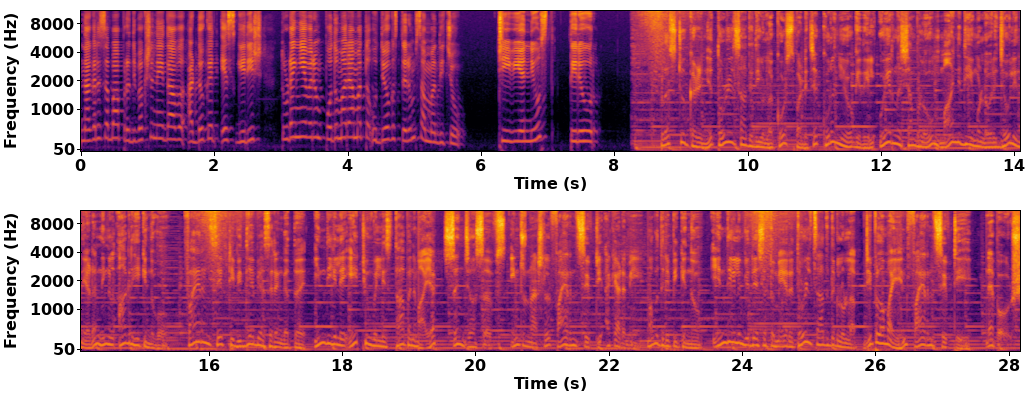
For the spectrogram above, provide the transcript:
നഗരസഭാ പ്രതിപക്ഷ നേതാവ് അഡ്വക്കേറ്റ് എസ് ഗിരീഷ് തുടങ്ങിയവരും പൊതുമരാമത്ത് ഉദ്യോഗസ്ഥരും സംബന്ധിച്ചു. T V N news Tirur. Plus two കഴിഞ്ഞ് തൊഴിൽ സാധ്യതയുള്ള കോഴ്സ് പഠിച്ച് കുറഞ്ഞ യോഗ്യതയിൽ ഉയർന്ന ശമ്പളവും മാന്യതയുമുള്ള ഒരു ജോലി നേടാൻ നിങ്ങൾ ആഗ്രഹിക്കുന്നുവോ? ഫയർ ആൻഡ് സേഫ്റ്റി വിദ്യാഭ്യാസ രംഗത്ത് ഇന്ത്യയിലെ ഏറ്റവും വലിയ സ്ഥാപനമായ saint Joseph's international fire and safety academy അവതരിപ്പിക്കുന്നു. ഇന്ത്യയിലും വിദേശത്തും ഏറെ തൊഴിൽ സാധ്യതകളുള്ള diploma in fire and safety NEBOSH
